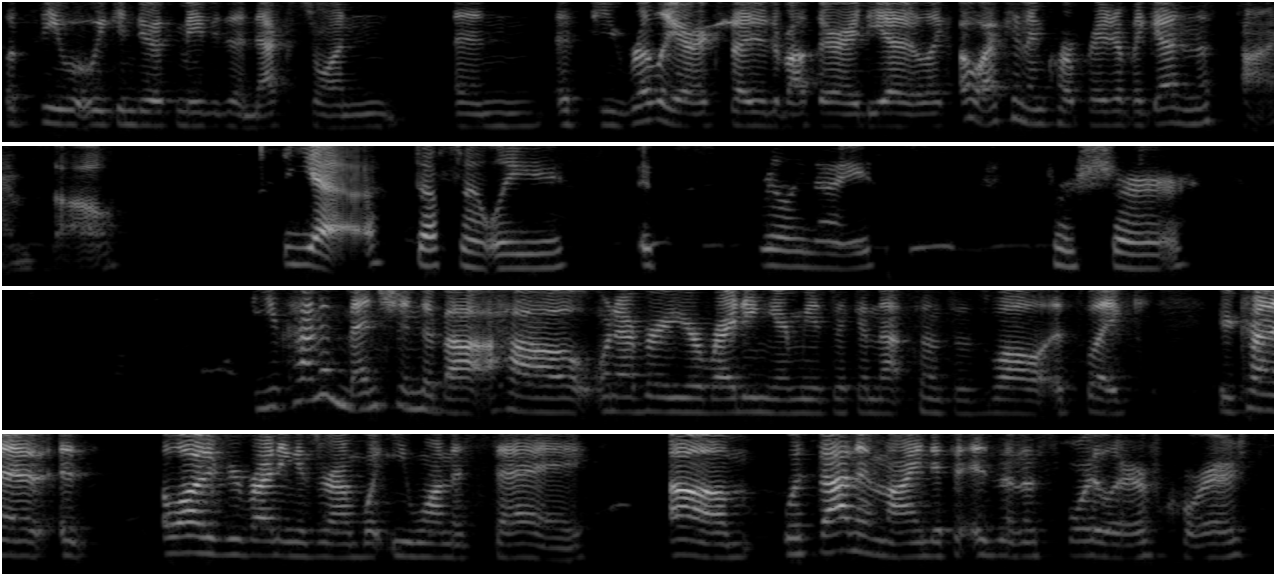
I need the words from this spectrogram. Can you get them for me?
Let's see what we can do with maybe the next one. And if you really are excited about their idea, you're like, oh, I can incorporate them again this time. So, yeah definitely it's really nice for sure you kind of mentioned about how whenever you're writing your music in that sense as well, it's like you're kind of, it, a lot of your writing is around what you want to say. Um, with that in mind, if it isn't a spoiler, of course,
